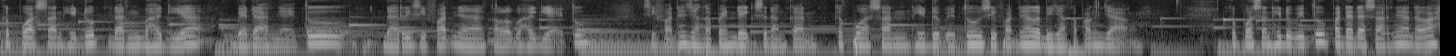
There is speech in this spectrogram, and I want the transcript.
kepuasan hidup dan bahagia? Bedaannya itu dari sifatnya. Kalau bahagia itu sifatnya jangka pendek, sedangkan kepuasan hidup itu sifatnya lebih jangka panjang. Kepuasan hidup itu pada dasarnya adalah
